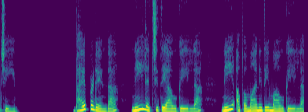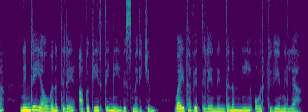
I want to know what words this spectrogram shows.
ചെയ്യും. ഭയപ്പെടേണ്ട. നീ ലജ്ജിതയാവുകയില്ല. നീ അപമാനിതയുമാവുകയില്ല. നിന്റെ യൗവനത്തിലെ അപകീർത്തി നീ വിസ്മരിക്കും. വൈധവ്യത്തിലെ നിന്ദനം നീ ഓർക്കുകയുമില്ല.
